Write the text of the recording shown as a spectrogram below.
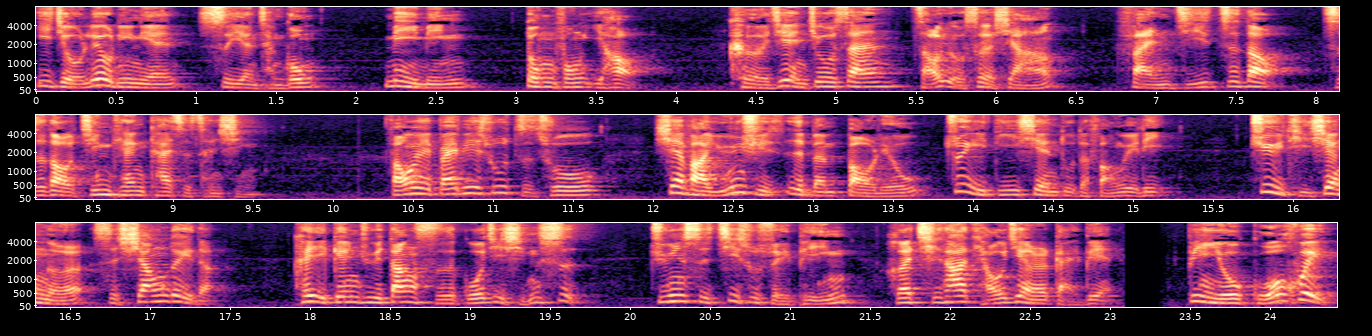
一九六零年试验成功。命名“东风一号”，可见鸠山早有设想，反击之道直到今天开始成型。防卫白皮书指出，宪法允许日本保留最低限度的防卫力，具体限额是相对的，可以根据当时国际形势、军事技术水平和其他条件而改变，并由国会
